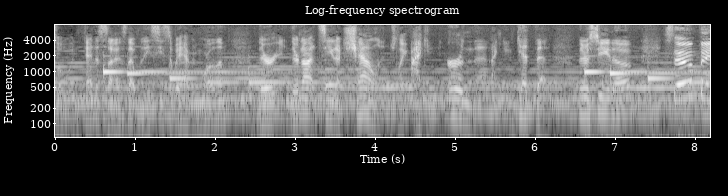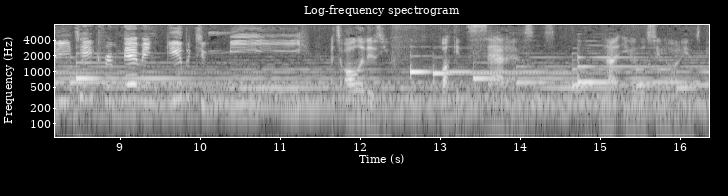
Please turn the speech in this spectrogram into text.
so infanticized that when they see somebody having more of them, they're they're not seeing a challenge. Like I can earn that, I can get that. They're seeing a somebody take from them and give it to me. That's all it is. You fucking sad asses. Not you, listening audience.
